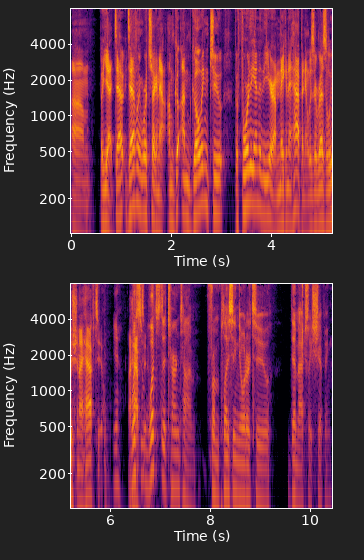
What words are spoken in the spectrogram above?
Um, but yeah, de- definitely worth checking out. I'm go- I'm going to before the end of the year. I'm making it happen. It was a resolution. I have to. Yeah. I what's have to. what's the turn time from placing the order to them actually shipping?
